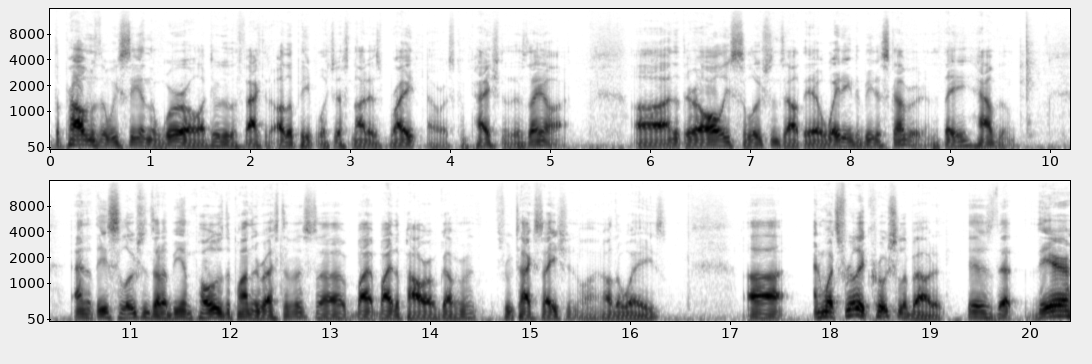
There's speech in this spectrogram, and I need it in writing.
the problems that we see in the world are due to the fact that other people are just not as bright or as compassionate as they are. Uh, and that there are all these solutions out there waiting to be discovered, and that they have them and that these solutions that are being imposed upon the rest of us uh, by, by the power of government through taxation or in other ways. Uh, and what's really crucial about it is that their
